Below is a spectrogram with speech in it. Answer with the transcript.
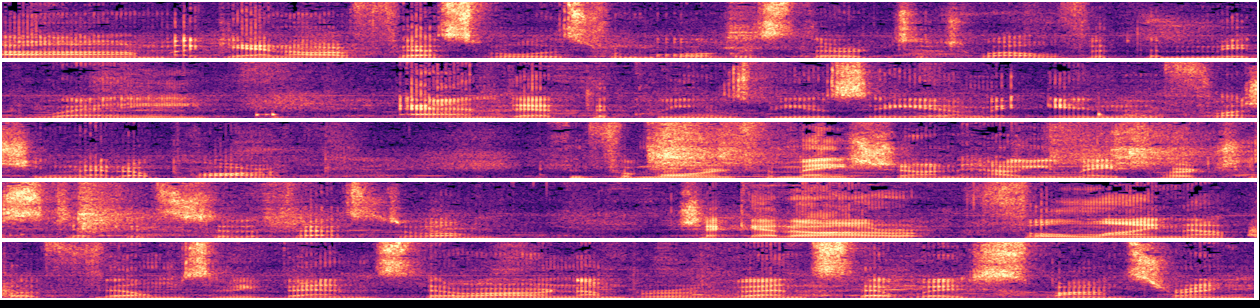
Um, again, our festival is from August 3rd to 12th at the Midway and at the Queens Museum in Flushing Meadow Park. And for more information on how you may purchase tickets to the festival, check out our full lineup of films and events. There are a number of events that we're sponsoring.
